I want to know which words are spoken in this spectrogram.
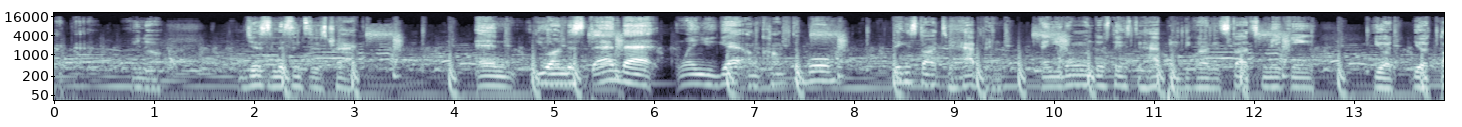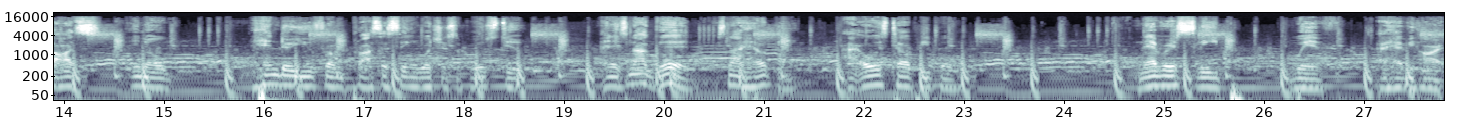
like that. You know, just listen to this track, and you understand that when you get uncomfortable, things start to happen, and you don't want those things to happen because it starts making your your thoughts, you know, hinder you from processing what you're supposed to. And it's not good. It's not healthy. I always tell people never sleep with a heavy heart.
